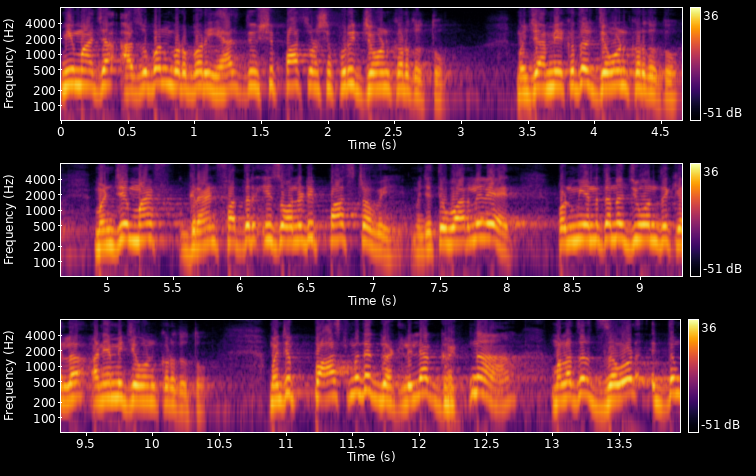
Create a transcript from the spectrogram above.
मी माझ्या आजोबांबरोबर ह्याच दिवशी पाच वर्षापूर्वी जेवण करत होतो. म्हणजे आम्ही एकत्र जेवण करत होतो. म्हणजे my grandfather is already passed away म्हणजे ते वारलेले आहेत. पण मी यांना त्यांना जिवंत केलं आणि आम्ही जेवण करत होतो. म्हणजे पास्टमध्ये घडलेल्या घटना मला जर जवळ एकदम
